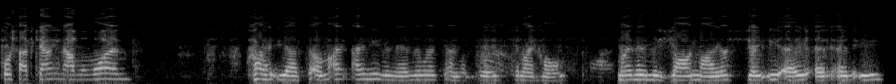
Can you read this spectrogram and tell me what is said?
Forsyth County 911. Hi, yes, um, I, I need an ambulance and a police to my home. My name is Jean Myers, J-E-A-N-N-E.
